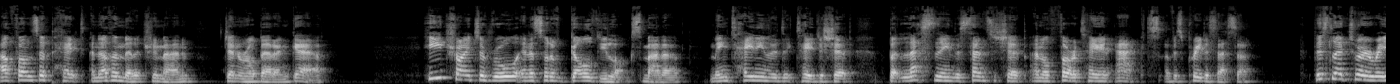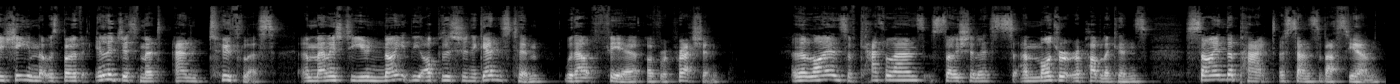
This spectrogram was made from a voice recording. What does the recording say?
Alfonso picked another military man, General Berenguer. He tried to rule in a sort of Goldilocks manner, maintaining the dictatorship but lessening the censorship and authoritarian acts of his predecessor. This led to a regime that was both illegitimate and toothless, and managed to unite the opposition against him without fear of repression. An alliance of Catalans, socialists, and moderate Republicans signed the Pact of San Sebastian.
